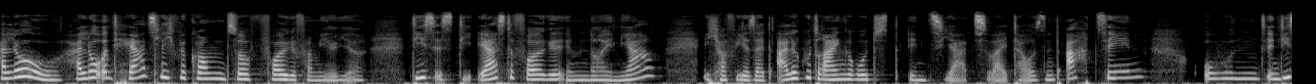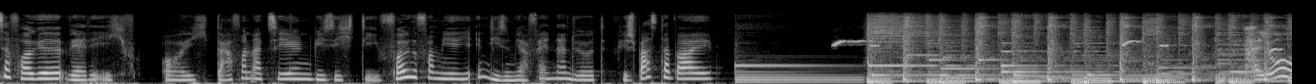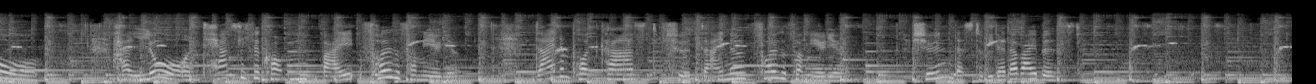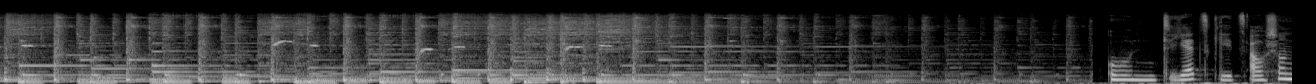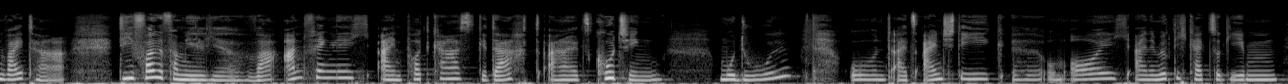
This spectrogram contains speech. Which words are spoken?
Hallo, hallo und herzlich willkommen zur Folgefamilie. Dies ist die erste Folge im neuen Jahr. Ich hoffe, ihr seid alle gut reingerutscht ins Jahr 2018 und in dieser Folge werde ich euch davon erzählen, wie sich die Folgefamilie in diesem Jahr verändern wird. Viel Spaß dabei! Herzlich willkommen bei Folgefamilie, deinem Podcast für deine Folgefamilie. Schön, dass du wieder dabei bist. Und jetzt geht's auch schon weiter. Die Folgefamilie war anfänglich ein Podcast gedacht als Coaching-Modul und als Einstieg, äh, um euch eine Möglichkeit zu geben,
